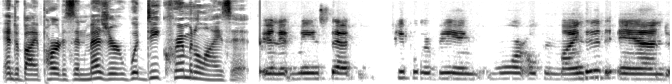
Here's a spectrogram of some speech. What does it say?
and a bipartisan measure would decriminalize it. And it means that people are being more open minded and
